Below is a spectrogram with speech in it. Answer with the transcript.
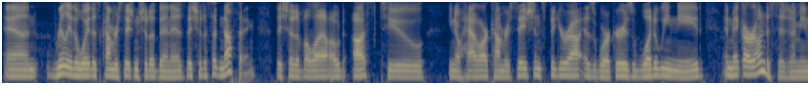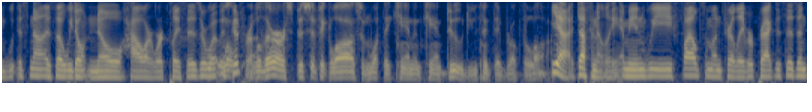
And really, the way this conversation should have been is they should have said nothing. They should have allowed us to you know, have our conversations, figure out as workers what do we need, and make our own decision. I mean, it's not as though we don't know how our workplace is or what was well, good for us. Well, there are specific laws and what they can and can't do. Do you think they broke the law? Yeah, definitely. I mean, we filed some unfair labor practices and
